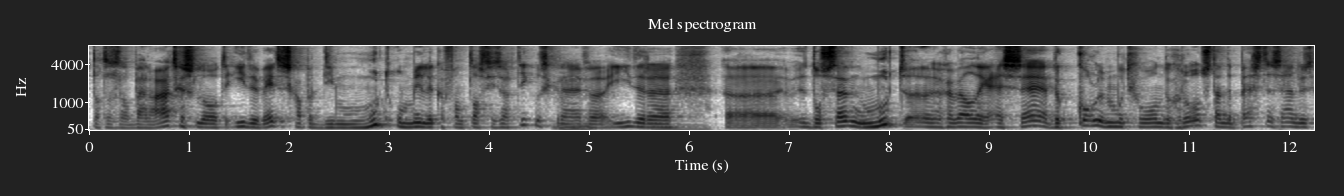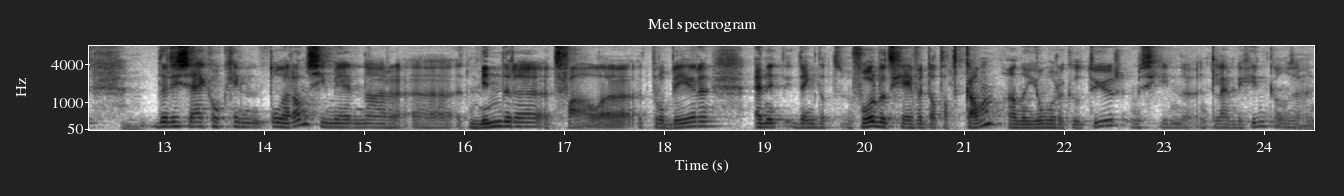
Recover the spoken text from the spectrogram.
dat is al bijna uitgesloten. Iedere wetenschapper die moet onmiddellijk een fantastisch artikel schrijven. Iedere uh, docent moet een geweldige essay. De column moet gewoon de grootste en de beste zijn. Dus er is eigenlijk ook geen tolerantie meer naar uh, het minderen, het falen, het proberen. En ik denk dat een voorbeeld geven dat dat kan aan een jongere cultuur misschien een klein begin kan zijn.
